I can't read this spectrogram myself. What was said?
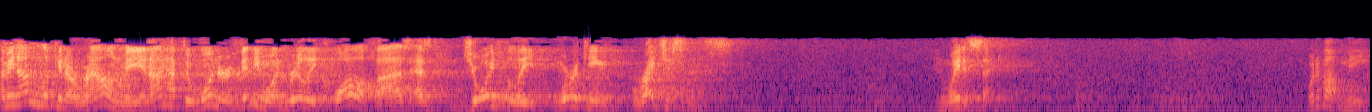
I mean, I'm looking around me and I have to wonder if anyone really qualifies as joyfully working righteousness. And wait a second. What about me?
